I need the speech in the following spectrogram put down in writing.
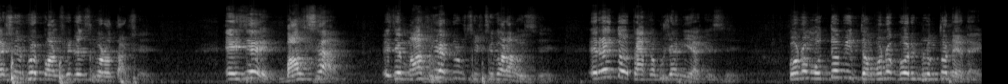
দেশের উপর কনফিডেন্স ফেরত আসে। এই যে বালসা এই যে মাফিয়া গ্রুপ সৃষ্টি করা হয়েছে, এরাই তো টাকা পয়সা নিয়ে গেছে। কোনো মধ্যবিত্ত, কোনো গরিব লোক তো নেয় নাই।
